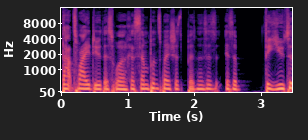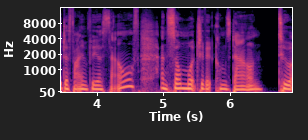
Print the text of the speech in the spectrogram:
That's why I do this work. A simple and spacious business is, is a for you to define for yourself. And so much of it comes down to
